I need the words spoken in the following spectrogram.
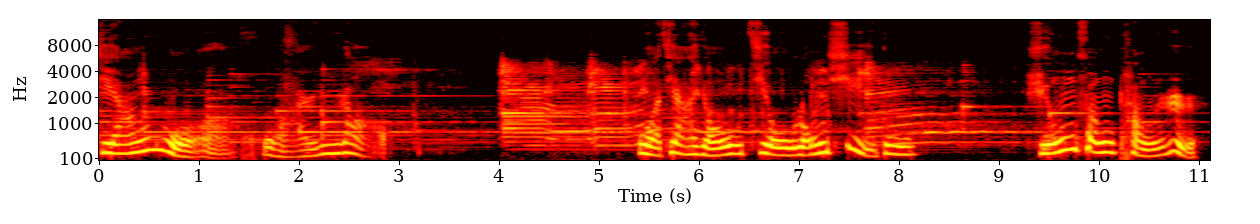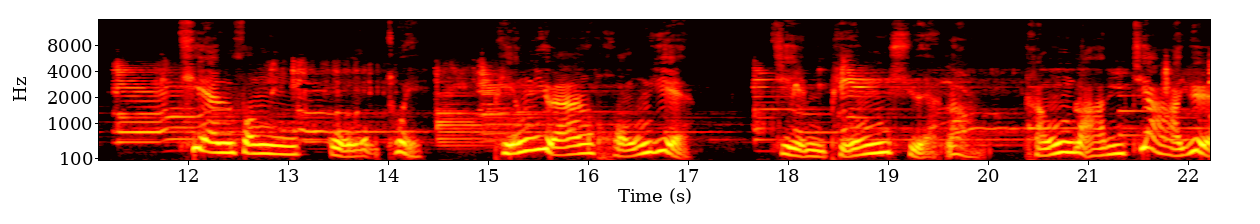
将我环绕。我家有九龙戏珠，雄风捧日。天风拱翠，平原红叶，锦屏雪浪，城兰驾月，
